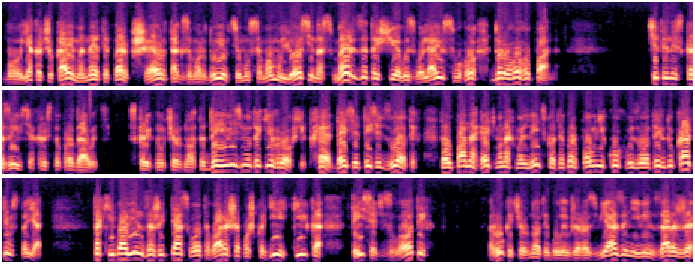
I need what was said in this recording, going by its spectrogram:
бо як очукає мене тепер пшевр, так замордує в цьому самому льосі на смерть за те, що я визволяю свого дорогого пана. Чи ти не сказився, Христопродавець? Скрикнув Чорнота. Де я візьму такі гроші? Пхе, десять тисяч злотих. Та у пана гетьмана Хмельницького тепер повні кухви золотих дукатів стоять. Так хіба він за життя свого товариша пошкодіє кілька тисяч злотих? Руки Чорноти були вже розв'язані, і він зараз же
